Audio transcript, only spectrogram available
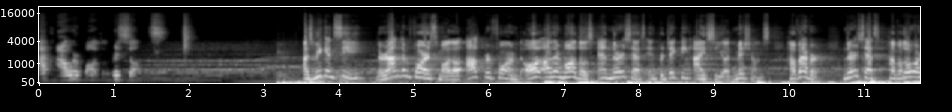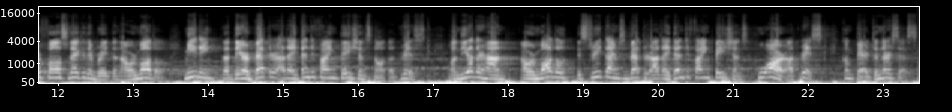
at our model results. As we can see, the random forest model outperformed all other models and nurses in predicting ICU admissions. However, nurses have a lower false negative rate than our model, meaning that they are better at identifying patients not at risk. On the other hand, our model is three times better at identifying patients who are at risk compared to nurses.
